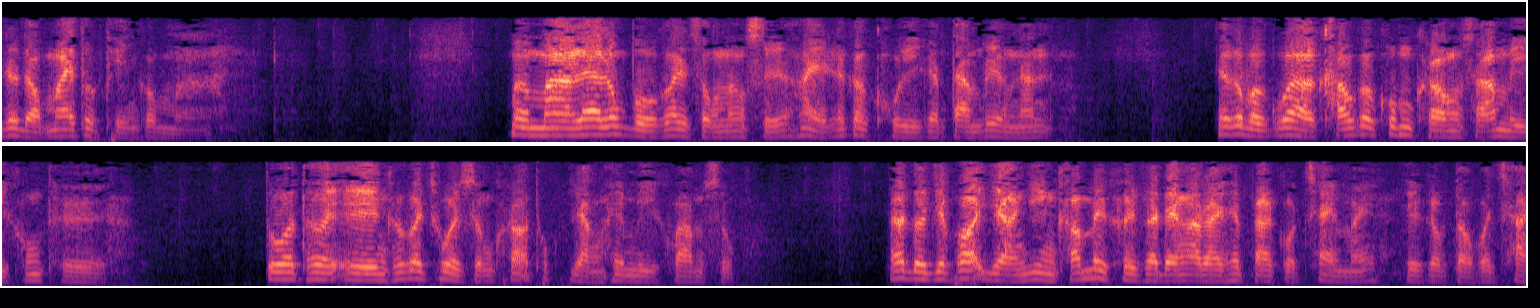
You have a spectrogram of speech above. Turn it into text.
และดอกไม้ทุกเทียนก็มา เมื่อมาแล้วหลวงปู่ก็ส่งหนังสือให้แล้วก็คุยกันตามเรื่องนั้น แล้วก็บอกว่าเขาก็คุ้มครองสามีของเธอ ตัวเธอเองเขาก็ช่วยสงเคราะห์ทุกอย่างให้มีความสุข แล้วโดยเฉพาะอย่างยิ่งเขาไม่เคยแสดงอะไรให้ปรากฏใช่ไหมเธอก็ตอบว่าใช่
